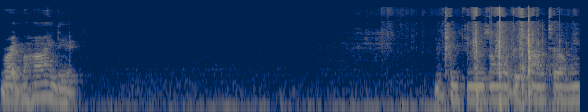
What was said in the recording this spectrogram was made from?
right behind it. I'm confused on what this is trying to tell me.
